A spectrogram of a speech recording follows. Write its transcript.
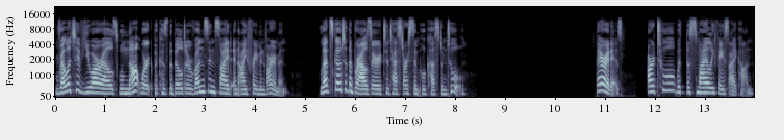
Relative URLs will not work because the builder runs inside an iframe environment. Let's go to the browser to test our simple custom tool. There it is, our tool with the smiley face icon.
